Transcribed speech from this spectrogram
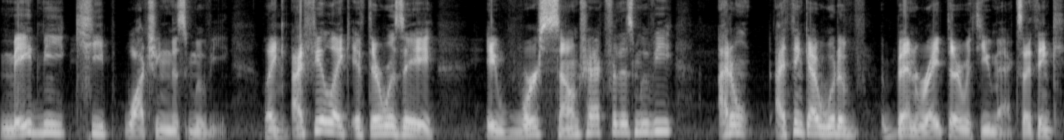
made me keep watching this movie. Like I feel like if there was a a worse soundtrack for this movie, I don't. I think I would have been right there with you, Max. I think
